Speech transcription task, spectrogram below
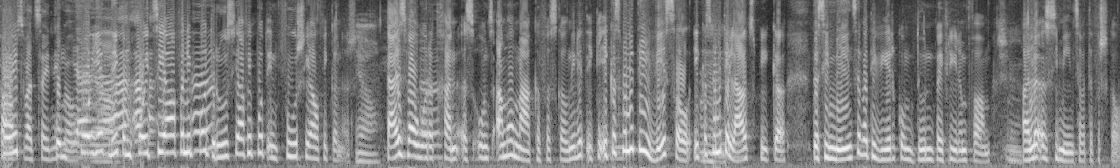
gooi wat sy nie kom wil. gooi dit nie, kom gooi dit self in die pot, roer self die pot en voer self die kinders. Ja. Dit is waaroor dit gaan is ons almal maak 'n verskil. Nie net ek ek is maar net die wissel. Ek is maar net die loudspeaker. Dis die mense wat hier weer kom doen by Freedom Farm. Hulle is die mense wat 'n verskil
